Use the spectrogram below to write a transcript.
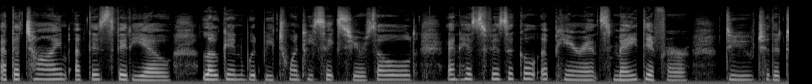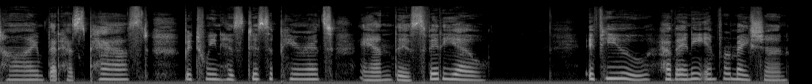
At the time of this video, Logan would be 26 years old and his physical appearance may differ due to the time that has passed between his disappearance and this video. If you have any information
